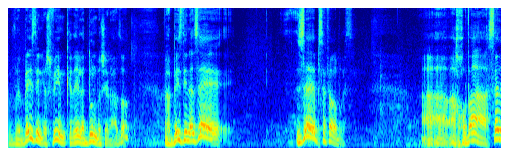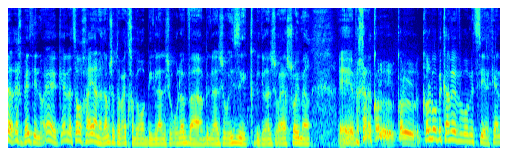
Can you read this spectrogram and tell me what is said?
ובייס דין יושבים כדי לדון בשאלה הזאת, והבייס דין הזה, זה בספר הבריס. החובה, הסדר, איך בייס דין נוהג, כן, לצורך העניין, אדם שתובע את חברו בגלל שהוא לבא, בגלל שהוא הזיק, בגלל שהוא היה שוימר, וכן, כל, כל, כל בו בקמה ובו מציע, כן,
